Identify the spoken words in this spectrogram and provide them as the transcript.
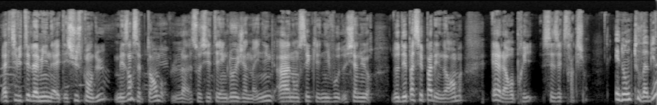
L'activité de la mine a été suspendue, mais en septembre, la société Anglo-Asian Mining a annoncé que les niveaux de cyanure ne dépassaient pas les normes et elle a repris ses extractions. Et donc tout va bien?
